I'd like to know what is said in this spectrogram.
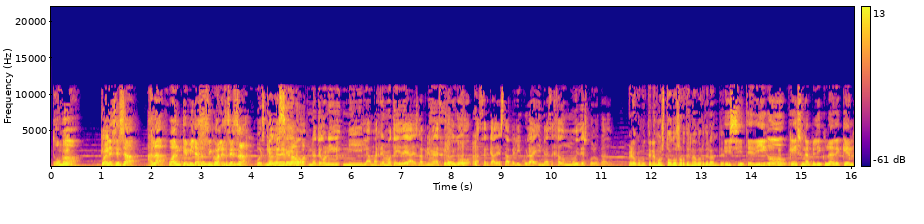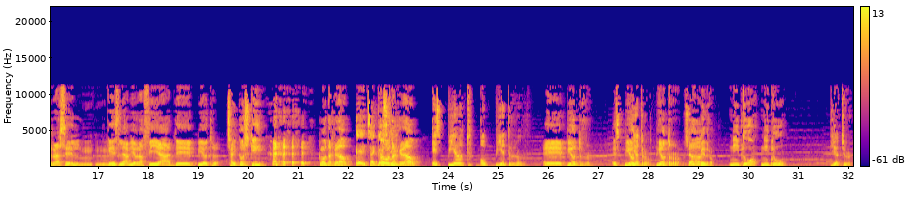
¡Toma! ¿Cuál ¿Qué? es esa? ¡Hala! Juan, que miras así, ¿cuál es esa? Pues Que no lo sé, no, no tengo ni, ni la más remota idea. Es la primera vez que lo oigo acerca de esta película y me has dejado muy descolocado. Pero como tenemos todos ordenador delante, Y si te digo que es una película de Ken Russell, Ujú. que es la biografía de Piotr Tchaikovsky, ¿cómo te has quedado? ¡Eh, Tchaikovsky! ¿Cómo te has quedado? ¿Es Piotr o Pietro? Eh, Piotr. Es Piotr. Piotr. Piotr. O sea, Pedro. Ni tú, ni tú. Piotr.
